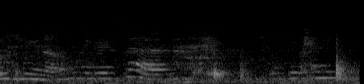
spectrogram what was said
You know, like I said, we'll do anything.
